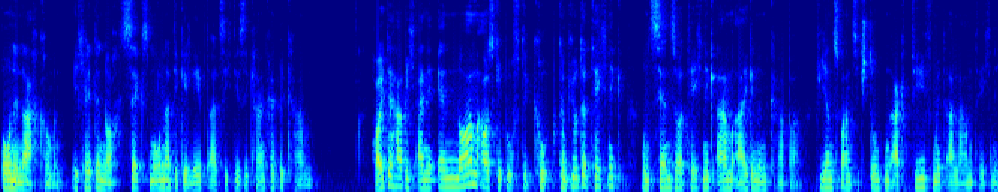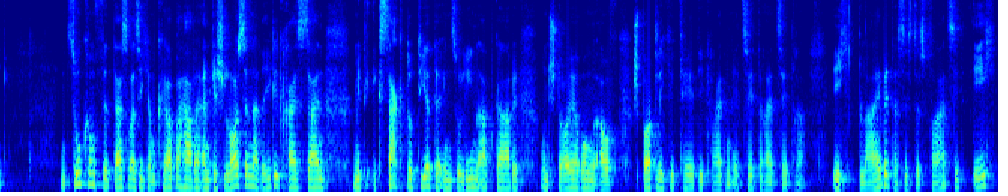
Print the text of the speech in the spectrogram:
ohne Nachkommen. Ich hätte noch sechs Monate gelebt, als ich diese Krankheit bekam. Heute habe ich eine enorm ausgebuffte Computertechnik und Sensortechnik am eigenen Körper. 24 Stunden aktiv mit Alarmtechnik. In Zukunft wird das, was ich am Körper habe, ein geschlossener Regelkreis sein mit exakt dotierter Insulinabgabe und Steuerung auf sportliche Tätigkeiten etc. etc. Ich bleibe, das ist das Fazit, ich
